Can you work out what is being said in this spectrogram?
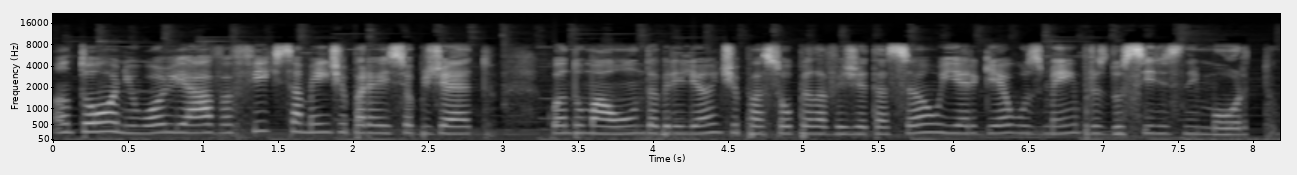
Antônio olhava fixamente para esse objeto, quando uma onda brilhante passou pela vegetação e ergueu os membros do cisne morto.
